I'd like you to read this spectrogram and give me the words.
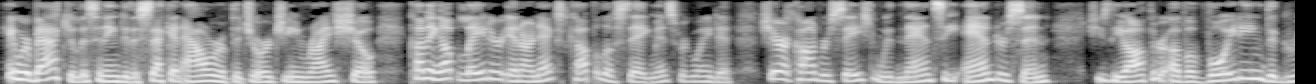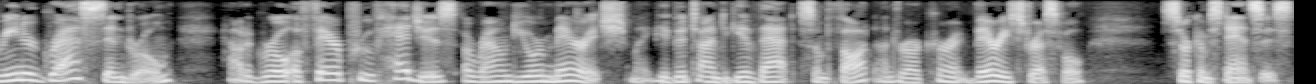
Hey, we're back. You're listening to the second hour of the Georgene Rice Show. Coming up later in our next couple of segments, we're going to share a conversation with Nancy Anderson. She's the author of Avoiding the Greener Grass Syndrome how to grow affair proof hedges around your marriage. Might be a good time to give that some thought under our current very stressful circumstances.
